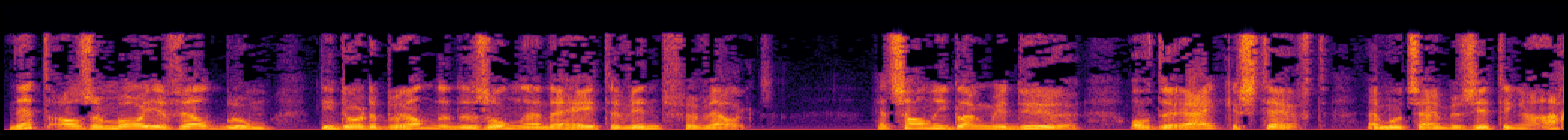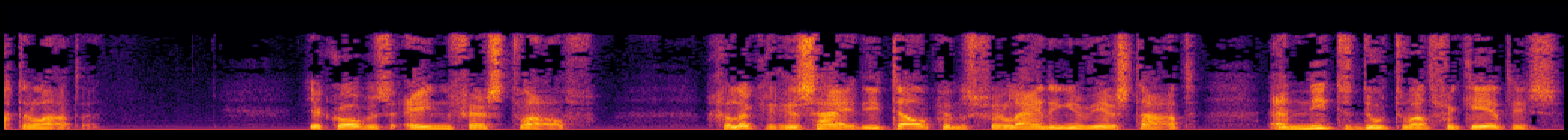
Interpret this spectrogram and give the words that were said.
net als een mooie veldbloem die door de brandende zon en de hete wind verwelkt. Het zal niet lang meer duren of de rijke sterft en moet zijn bezittingen achterlaten. Jacobus 1 vers 12 Gelukkig is hij die telkens verleidingen weerstaat en niet doet wat verkeerd is.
